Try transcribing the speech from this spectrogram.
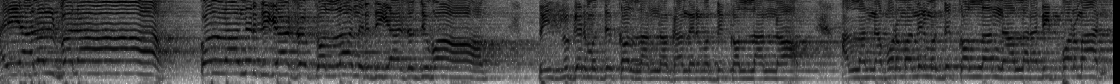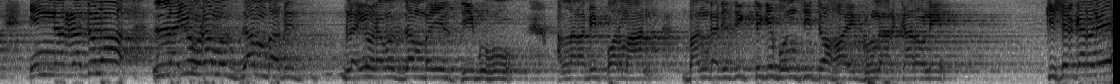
হাইয়া আলাল ফালাহ। কল্যাণের দিকে আসো, কল্যাণের দিকে আসো যুবক। ফেসবুকের মধ্যে কল্যাণ না গানের মধ্যে কল্যাণ না আল্লাহ না ফরমানের মধ্যে কল্যাণ না আল্লাহ রাবি ফরমান। ইন্নার রাজুলা লাইউরামুজ জাম্বা বিস- লাইউরামুজ জাম্বা ইউসিবুহু। আল্লাহ রাবি ফরমান বান্দা রিজিক থেকে বঞ্চিত হয় গুনার কারণে। কিসের কারণে?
